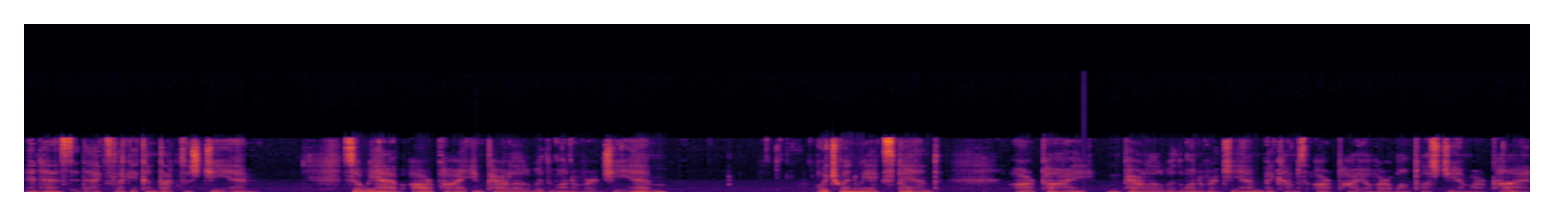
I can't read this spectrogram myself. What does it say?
and hence it acts like a conductance Gm. So we have R pi in parallel with 1 over Gm, which when we expand, R pi in parallel with 1 over Gm becomes R pi over 1 plus Gm R pi,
